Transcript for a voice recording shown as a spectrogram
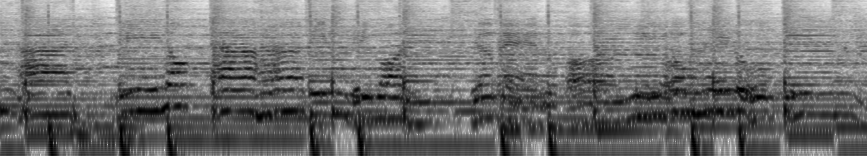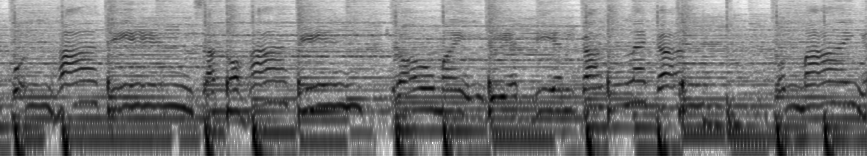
ำธารมีนกกาหาบินบินวนเพื่อแม่ลูกอ่อนมีนมให้ลูกายง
